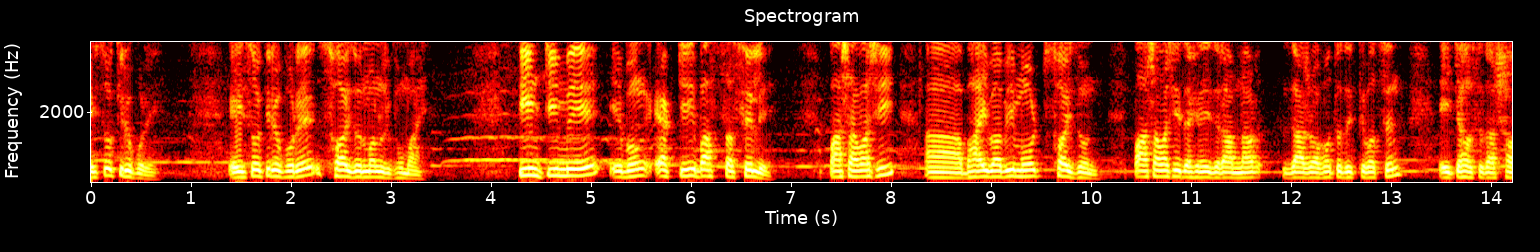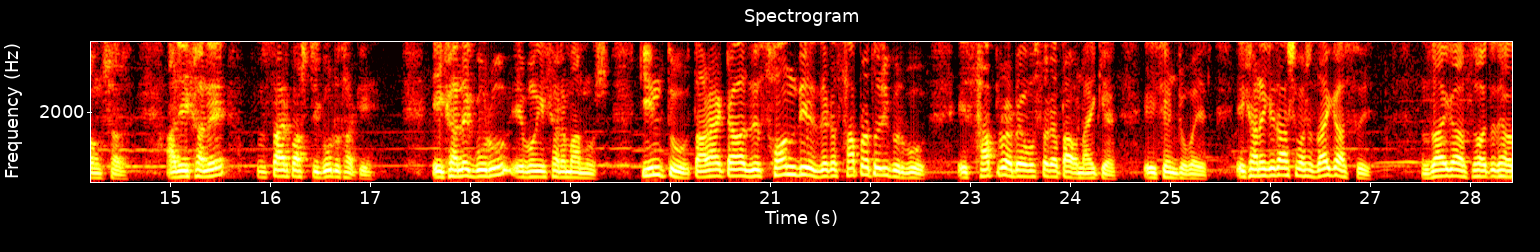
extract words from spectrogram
এই চৌকির উপরে, এই চৌকির উপরে ছয়জন মানুষ ঘুমায়। তিনটি মেয়ে এবং একটি বাচ্চা ছেলে। পাশাপাশি ভাই ভাবি মোট ছয়জন পাশাপাশি দেখেন এই যে রান্নার যে আসবাবপত্র দেখতে পাচ্ছেন, এইটা হচ্ছে তার সংসার। আর এখানে চার পাঁচটি গরু থাকে। এখানে গরু এবং এখানে মানুষ। কিন্তু তারা একটা যে সন দিয়ে যে একটা ছাপড়া তৈরি করব, এই ছাপড়ার ব্যবস্থাটা তাও নাই কে, এই সেন্টো ভাইয়ের এখানে কিন্তু আশেপাশে জায়গা আছে। জায়গা আছে, হয়তো দেখা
